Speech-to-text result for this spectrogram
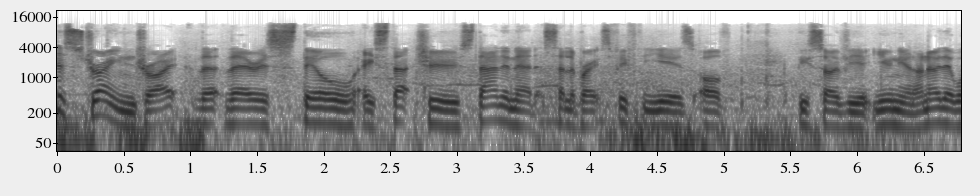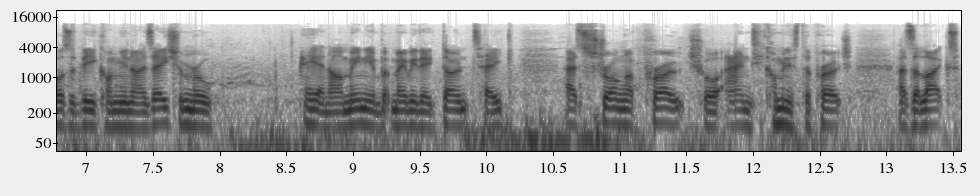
Kind of strange, right? That there is still a statue standing there that celebrates 50 years of the Soviet Union. I know there was a decommunization rule here in Armenia, but maybe they don't take as strong approach or anti-communist approach as the likes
